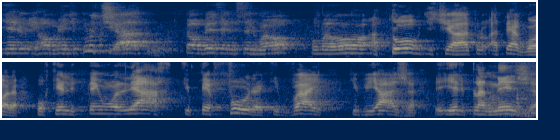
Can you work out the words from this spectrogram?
E ele realmente, para o teatro, talvez ele seja o maior, o maior ator de teatro até agora, porque ele tem um olhar que perfura, que vai, que viaja, e ele planeja.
